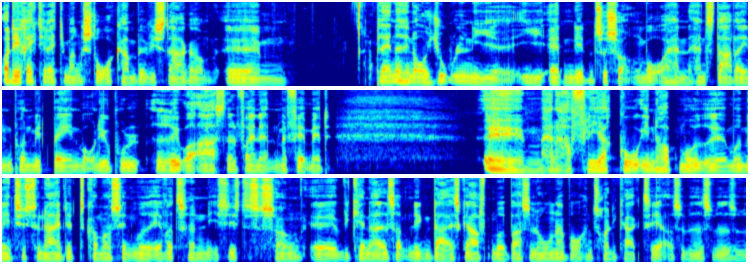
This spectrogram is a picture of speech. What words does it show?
og det er rigtig, rigtig mange store kampe, vi snakker om. Øhm, blandt andet hen over julen i, øh, i 18-19 sæsonen, hvor han, han starter inde på en midtbane, hvor Liverpool river Arsenal fra hinanden med 5-1. Øhm, han har haft flere gode indhop mod, øh, mod Manchester United, kommer også ind mod Everton i sidste sæson. Øh, vi kender alle sammen den legendariske aften mod Barcelona, hvor han trådte i karakter osv. osv., osv.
